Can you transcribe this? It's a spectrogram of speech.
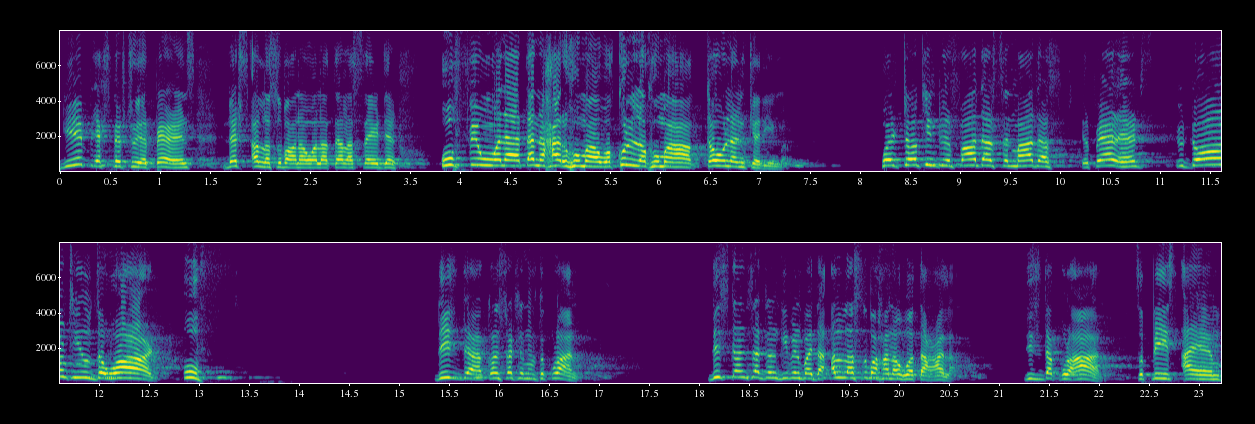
Give respect to your parents. That's Allah subhanahu wa ta'ala said that Uffin wa la tanharhuma wa kullahuma qawlan karima. While talking to your fathers and mothers, your parents, you don't use the word uff. This is the construction of the Quran. This construction given by the Allah subhanahu wa ta'ala. This is the Quran. So please, I am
